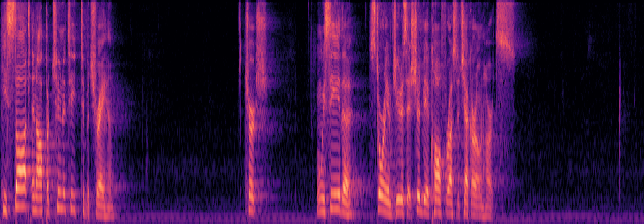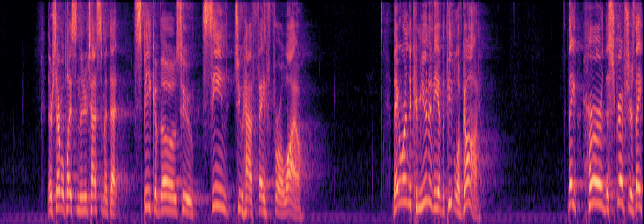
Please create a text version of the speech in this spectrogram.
He sought an opportunity to betray him. Church, when we see the story of Judas, it should be a call for us to check our own hearts. There are several places in the New Testament that speak of those who seemed to have faith for a while. They were in the community of the people of God. They heard the scriptures, they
